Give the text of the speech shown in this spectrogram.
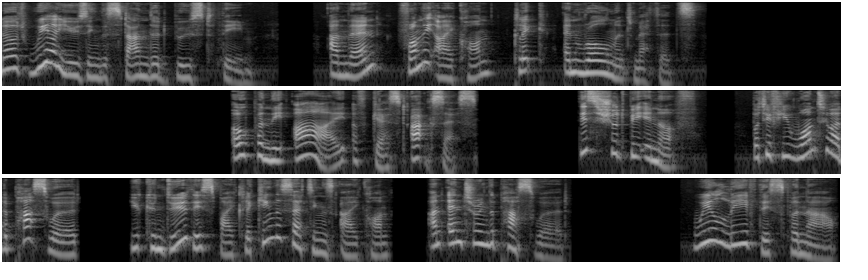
Note we are using the standard Boost theme. And then, from the icon, click Enrolment Methods. Open the eye of Guest Access. This should be enough, but if you want to add a password, you can do this by clicking the settings icon and entering the password. We'll leave this for now.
